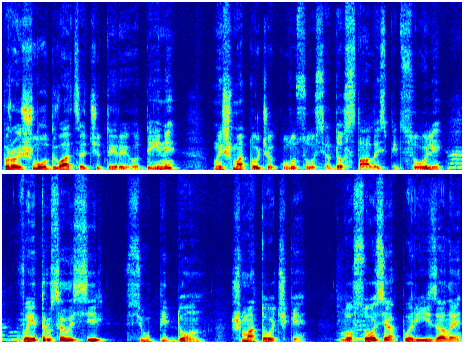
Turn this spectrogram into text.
Пройшло 24 години. Ми шматочок лосося достали з-під солі, витрусили сіль всю піддон. Шматочки лосося порізали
